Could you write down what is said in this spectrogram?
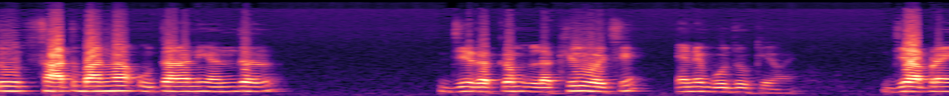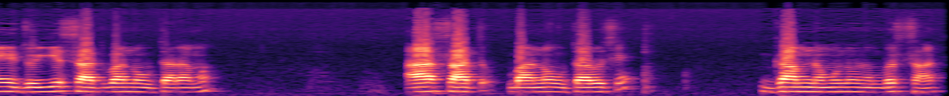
તો સાત બારના ઉતારાની અંદર જે રકમ લખેલ હોય છે, એને બોજો કહેવાય. જે આપણે જોઈએ સાત બારનો ઉતારામાં, આ સાત બારનો ઉતારો છે. ગામ નમૂનો નંબર સાત.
